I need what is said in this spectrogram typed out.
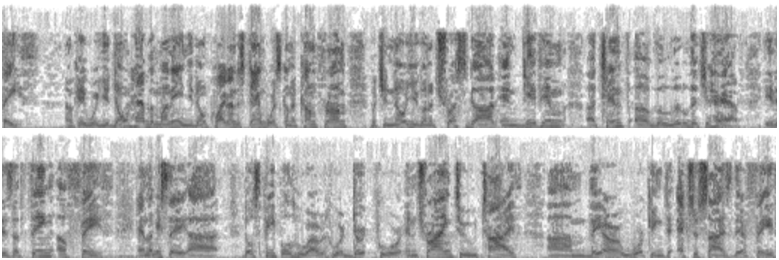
faith. Okay, where you don't have the money and you don't quite understand where it's going to come from, but you know you're going to trust God and give Him a tenth of the little that you have. It is a thing of faith. And let me say, uh, those people who are who are dirt poor and trying to tithe, um, they are working to exercise their faith,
